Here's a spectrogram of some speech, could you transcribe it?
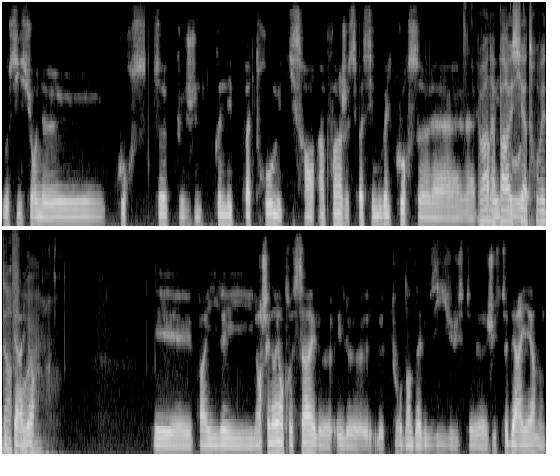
aussi sur une course que je ne connais pas trop, mais qui sera en un point. Je sais pas si c'est une nouvelle course. Euh, la, on n'a pas réussi à trouver d'infos. Et enfin, il, enchaînerait entre ça et le, Tour d'Andalousie juste, derrière. Donc,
